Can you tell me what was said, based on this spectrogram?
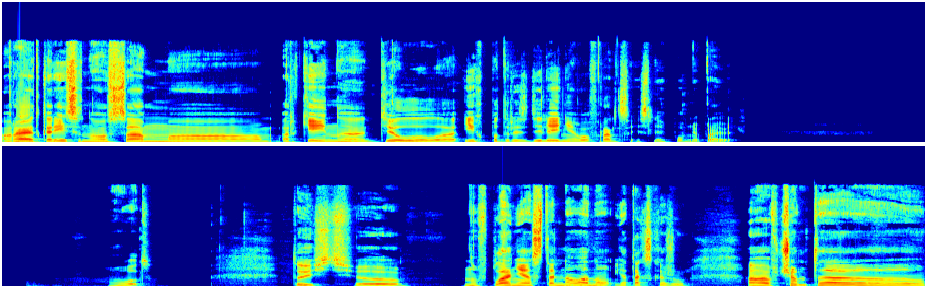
Riot корейцы, но сам Аркейн э, делал их подразделение во Франции, если я помню правильно. Вот. То есть, э, ну, в плане остального, ну, я так скажу, а в чем-то,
